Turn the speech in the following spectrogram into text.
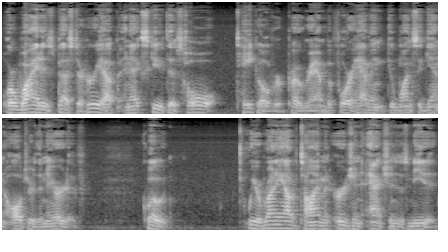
or why it is best to hurry up and execute this whole takeover program before having to once again alter the narrative. Quote, we are running out of time and urgent action is needed.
